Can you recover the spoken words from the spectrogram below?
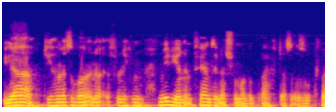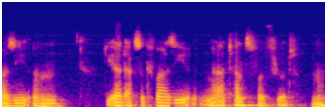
Ja, die haben ja sogar in der öffentlichen Medien im Fernsehen das schon mal gebracht, dass also quasi ähm, die Erdachse quasi eine Art Tanz vollführt. Ne?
